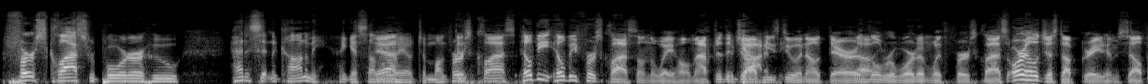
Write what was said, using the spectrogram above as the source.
first class reporter who had to sit in economy, I guess, on Yeah. the way out to Moncton. First class. He'll be he'll be first class on the way home after the job he's be. doing out there. Oh. They'll reward him with first class, or he'll just upgrade himself.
